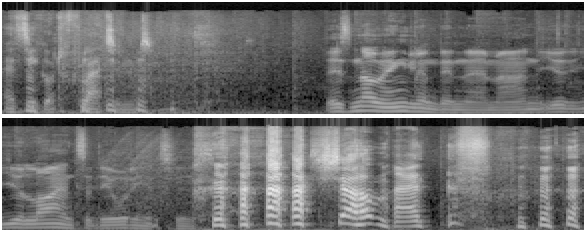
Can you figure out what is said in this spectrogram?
as he got flattened. There's no England in there, man. You're, you're lying to the audiences. Shut up, man. but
